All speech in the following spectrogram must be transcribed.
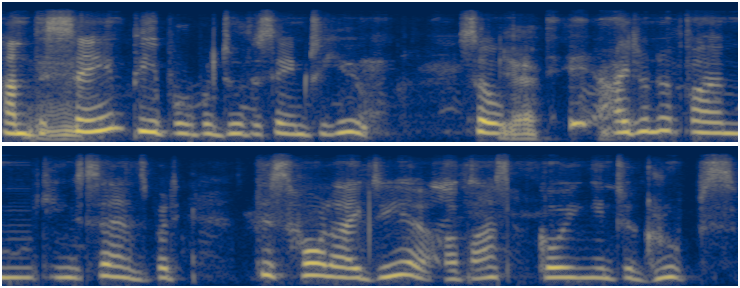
And the same people will do the same to you. So yeah. I don't know if I'm making sense, but this whole idea of us going into groups,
